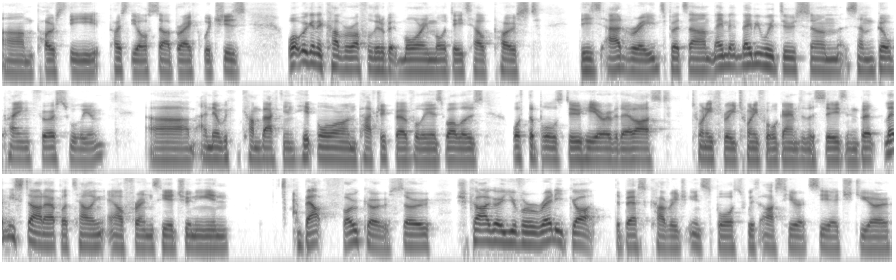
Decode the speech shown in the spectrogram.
um, post the post the All Star break, which is what we're going to cover off a little bit more in more detail post these ad reads. But um, maybe maybe we do some some bill paying first, William, um, and then we can come back and hit more on Patrick Beverley as well as what the Bulls do here over their last 23, 24 games of the season. But let me start out by telling our friends here tuning in about FOCO. So, Chicago, you've already got the best coverage in sports with us here at CHGO.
